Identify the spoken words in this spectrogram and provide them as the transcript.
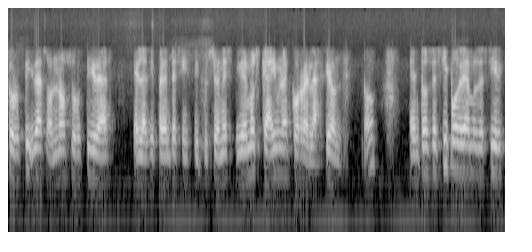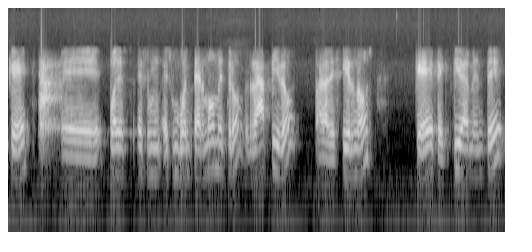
surtidas o no surtidas en las diferentes instituciones, y vemos que hay una correlación, ¿no? Entonces sí podríamos decir que eh, puedes, es, un, es un buen termómetro rápido para decirnos que efectivamente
